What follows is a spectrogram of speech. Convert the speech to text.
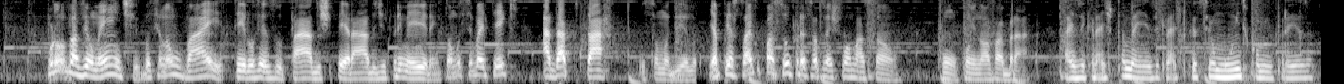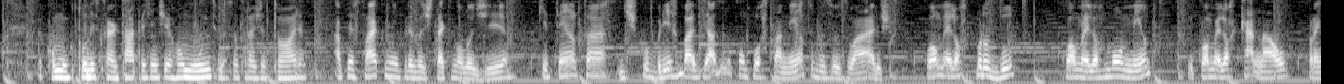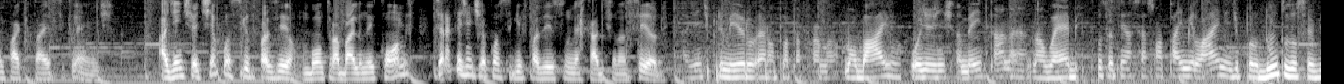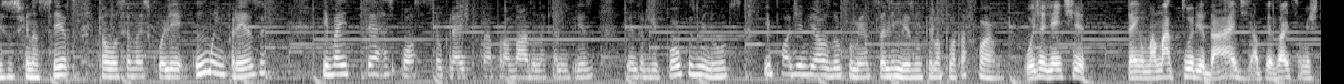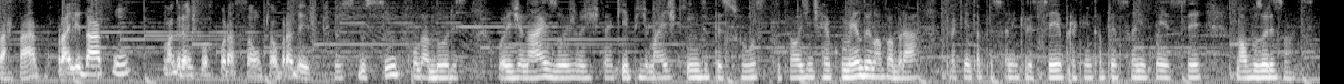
provavelmente você não vai ter o resultado esperado de primeira. Então você vai ter que adaptar o seu modelo. E a Persaco passou por essa transformação com, com o InovaBra. A EasyCredit também. A EasyCredit cresceu muito como empresa. Como toda startup, a gente errou muito nessa trajetória. A Persaco é uma empresa de tecnologia que tenta descobrir, baseado no comportamento dos usuários, qual o melhor produto, qual o melhor momento e qual o melhor canal para impactar esse cliente. A gente já tinha conseguido fazer um bom trabalho no e-commerce. Será que a gente ia conseguir fazer isso no mercado financeiro? A gente primeiro era uma plataforma mobile, hoje a gente também está na, na, web. Você tem acesso a uma timeline de produtos ou serviços financeiros, então você vai escolher uma empresa e vai ter a resposta se seu crédito foi aprovado naquela empresa dentro de poucos minutos e pode enviar os documentos ali mesmo pela plataforma. Hoje a gente tem uma maturidade, apesar de ser uma startup, para lidar com uma grande corporação, que é o Bradesco. Dos cinco fundadores originais, hoje a gente tem uma equipe de mais de 15 pessoas, então a gente recomenda o InovaBra para quem está pensando em crescer, para quem está pensando em conhecer novos horizontes.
